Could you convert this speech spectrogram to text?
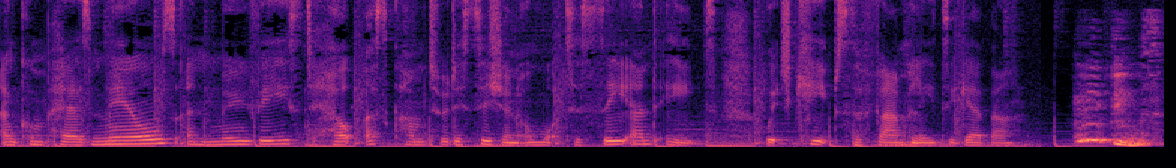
and compares meals and movies to help us come to a decision on what to see and eat, which keeps the family together. Greetings,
